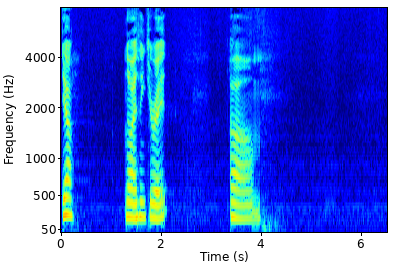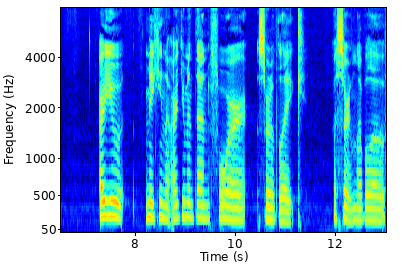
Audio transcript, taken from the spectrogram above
Yeah. No, I think you're right. Um Are you making the argument then for sort of like a certain level of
